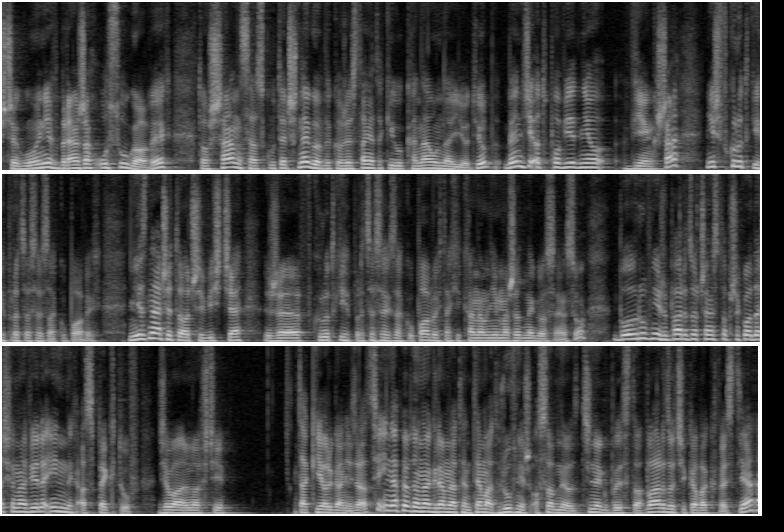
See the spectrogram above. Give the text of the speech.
szczególnie w branżach usługowych, to szansa skutecznego wykorzystania takiego kanału na YouTube będzie odpowiednio większa niż w krótkich procesach zakupowych. Nie znaczy to oczywiście, że w krótkich procesach zakupowych taki kanał nie ma żadnego sensu, bo również bardzo bardzo często przekłada się na wiele innych aspektów działalności takiej organizacji i na pewno nagram na ten temat również osobny odcinek, bo jest to bardzo ciekawa kwestia,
